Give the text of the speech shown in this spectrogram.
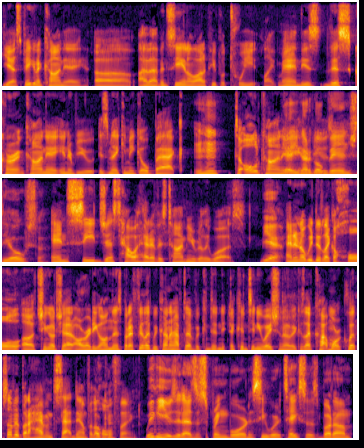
Yeah, speaking of Kanye, uh, I've, I've been seeing a lot of people tweet like, "Man, these this current Kanye interview is making me go back to old Kanye." Mm-hmm. Yeah, you gotta go binge the old stuff. and see just how ahead of his time he really was. Yeah. And I know we did like a whole uh, Chingo chat already on this, but I feel like we kind of have to have a, continu- a continuation of it because I've caught more clips of it, but I haven't sat down for the whole thing. We could use it as a springboard and see where it takes us. But um,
